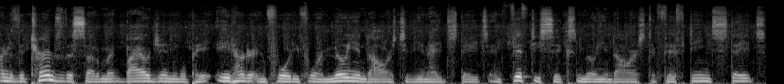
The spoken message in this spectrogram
Under the terms of the settlement, Biogen will pay $844 million to the United States and $56 million to 15 states.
